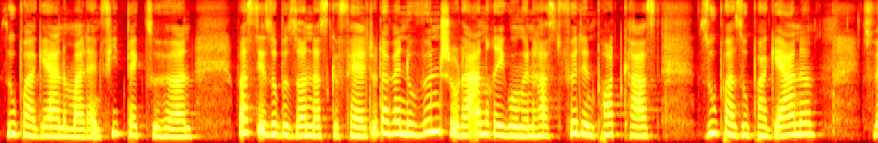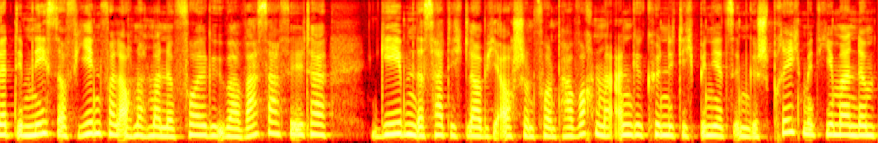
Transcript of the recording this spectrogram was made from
super gerne mal dein Feedback zu hören, was dir so besonders gefällt. Oder wenn du Wünsche oder Anregungen hast für den Podcast, super, super gerne. Es wird demnächst auf jeden Fall auch nochmal eine Folge über Wasserfilter geben. Das hatte ich, glaube ich, auch schon vor ein paar Wochen mal angekündigt. Ich bin jetzt im Gespräch mit jemandem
